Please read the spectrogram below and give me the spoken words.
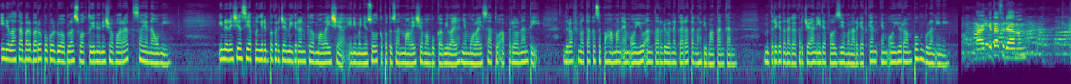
Inilah kabar baru pukul 12 waktu Indonesia Barat, saya Naomi. Indonesia siap mengirim pekerja migran ke Malaysia. Ini menyusul keputusan Malaysia membuka wilayahnya mulai 1 April nanti. Draft nota kesepahaman MOU antar dua negara tengah dimatangkan. Menteri Ketenagakerjaan Ida Fauzia menargetkan MOU rampung bulan ini. Uh, kita sudah mem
